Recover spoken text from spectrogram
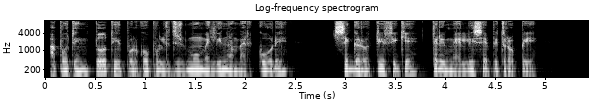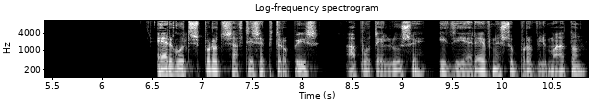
από την τότε Υπουργό Πολιτισμού Μελίνα Μερκούρη, συγκροτήθηκε τριμελής επιτροπή. Έργο της πρώτης αυτής επιτροπής αποτελούσε η διερεύνηση των προβλημάτων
